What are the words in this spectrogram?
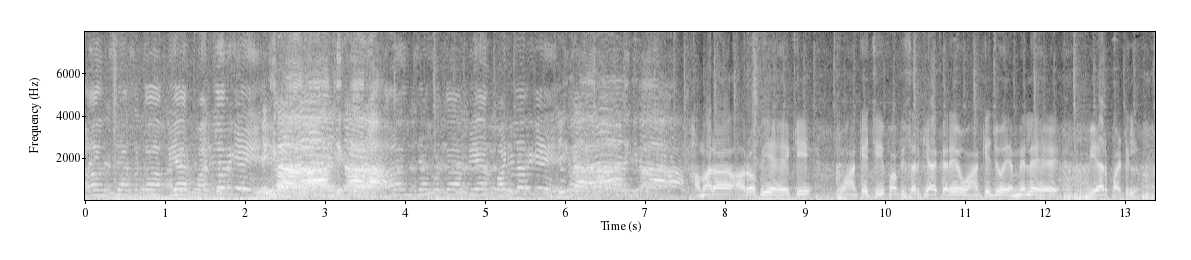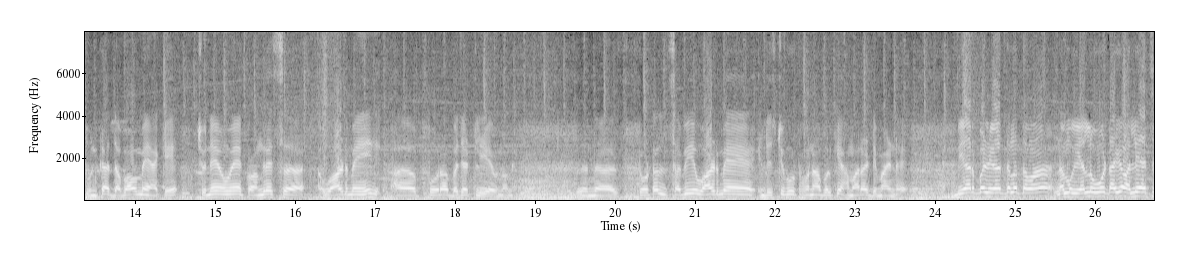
ಆಳಂದ ಶಾಸಕ ಬಿ ಆರ್ ಪಾಟೀಲ್ ಅವರಿಗೆ ಆಳಂದ ಶಾಸಕ ಬಿ ಆರ್ ಪಾಟೀಲ್ ಅವರಿಗೆ हमारा आरोप ये है कि वहाँ के चीफ ऑफिसर क्या करे वहाँ के जो एमएलए है बी आर पाटिल उनका दबाव में आके चुने हुए कांग्रेस वार्ड में ही अ, पूरा बजट लिए उन्होंने न- टोटल सभी वार्ड में डिस्ट्रीब्यूट होना बोल के हमारा डिमांड है ಬಿ ಆರ್ ಪಳ್ಳಿ ಹೇಳ್ತಾನತ್ತವ ನಮ್ಗೆ ಎಲ್ಲಿ ಓಟ್ ಆಗ್ಯಾವ ಅಲ್ಲೇ ಹೆಚ್ಚ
